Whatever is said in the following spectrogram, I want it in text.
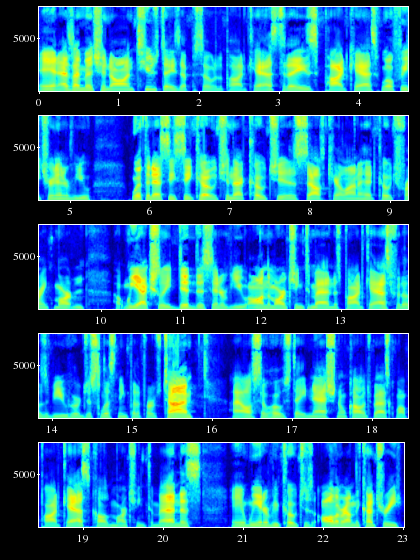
And as I mentioned on Tuesday's episode of the podcast, today's podcast will feature an interview with an SEC coach, and that coach is South Carolina head coach Frank Martin. Uh, we actually did this interview on the Marching to Madness podcast for those of you who are just listening for the first time. I also host a national college basketball podcast called Marching to Madness and we interview coaches all around the country.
